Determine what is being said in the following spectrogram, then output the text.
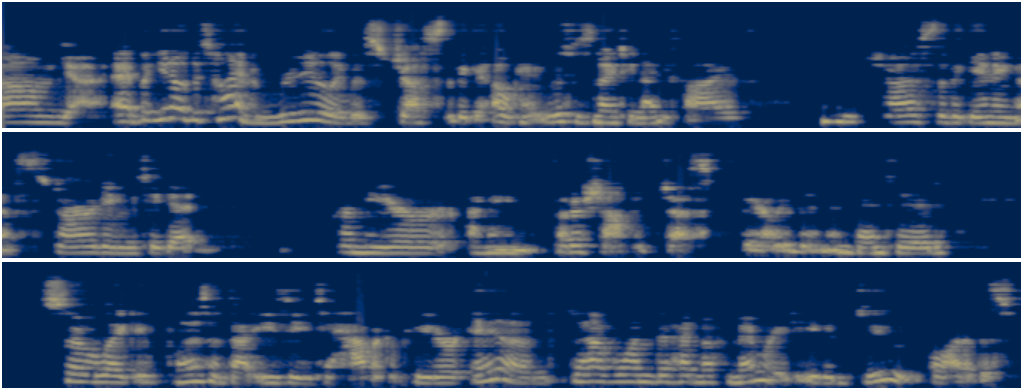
um, yeah. But you know, the time really was just the beginning. Okay, this was 1995 just the beginning of starting to get Premiere. I mean, Photoshop had just barely been invented. So, like, it wasn't that easy to have a computer and to have one that had enough memory to even do a lot of this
